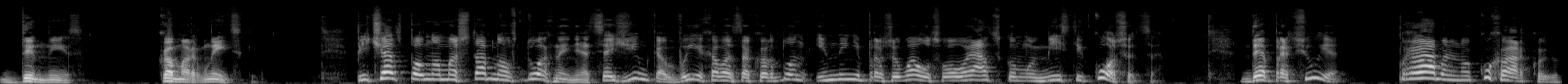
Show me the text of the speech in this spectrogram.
Денис Комарницький. Під час повномасштабного вторгнення ця жінка виїхала за кордон і нині проживає у слов'янському місті Кошице, де працює правильно кухаркою.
